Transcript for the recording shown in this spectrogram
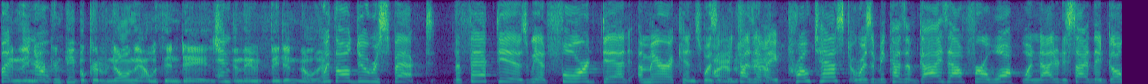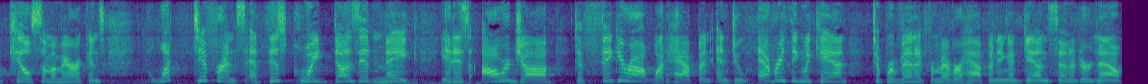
but, and the you know- American people could have known that within days, And- and, they, they didn't know that. With all due respect, the fact is we had four dead Americans. Was it I because of a protest or was it because of guys out for a walk one night who decided they'd go kill some Americans? What difference at this point does it make? It is our job to figure out what happened and do everything we can to prevent it from ever happening again, Senator. Now,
